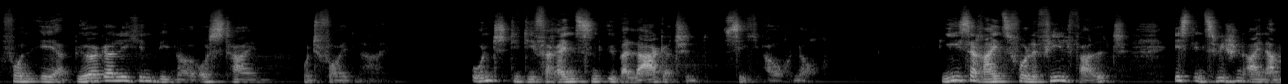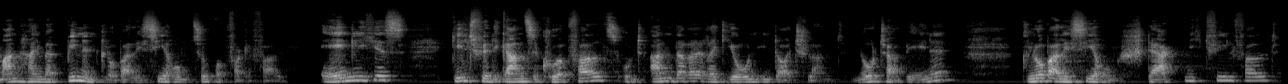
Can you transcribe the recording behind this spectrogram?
von eher bürgerlichen wie Neuostheim und Freudenheim. Und die Differenzen überlagerten sich auch noch. Diese reizvolle Vielfalt ist inzwischen einer Mannheimer Binnenglobalisierung zum Opfer gefallen. Ähnliches gilt für die ganze Kurpfalz und andere Regionen in Deutschland. Notabene Globalisierung stärkt nicht Vielfalt,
